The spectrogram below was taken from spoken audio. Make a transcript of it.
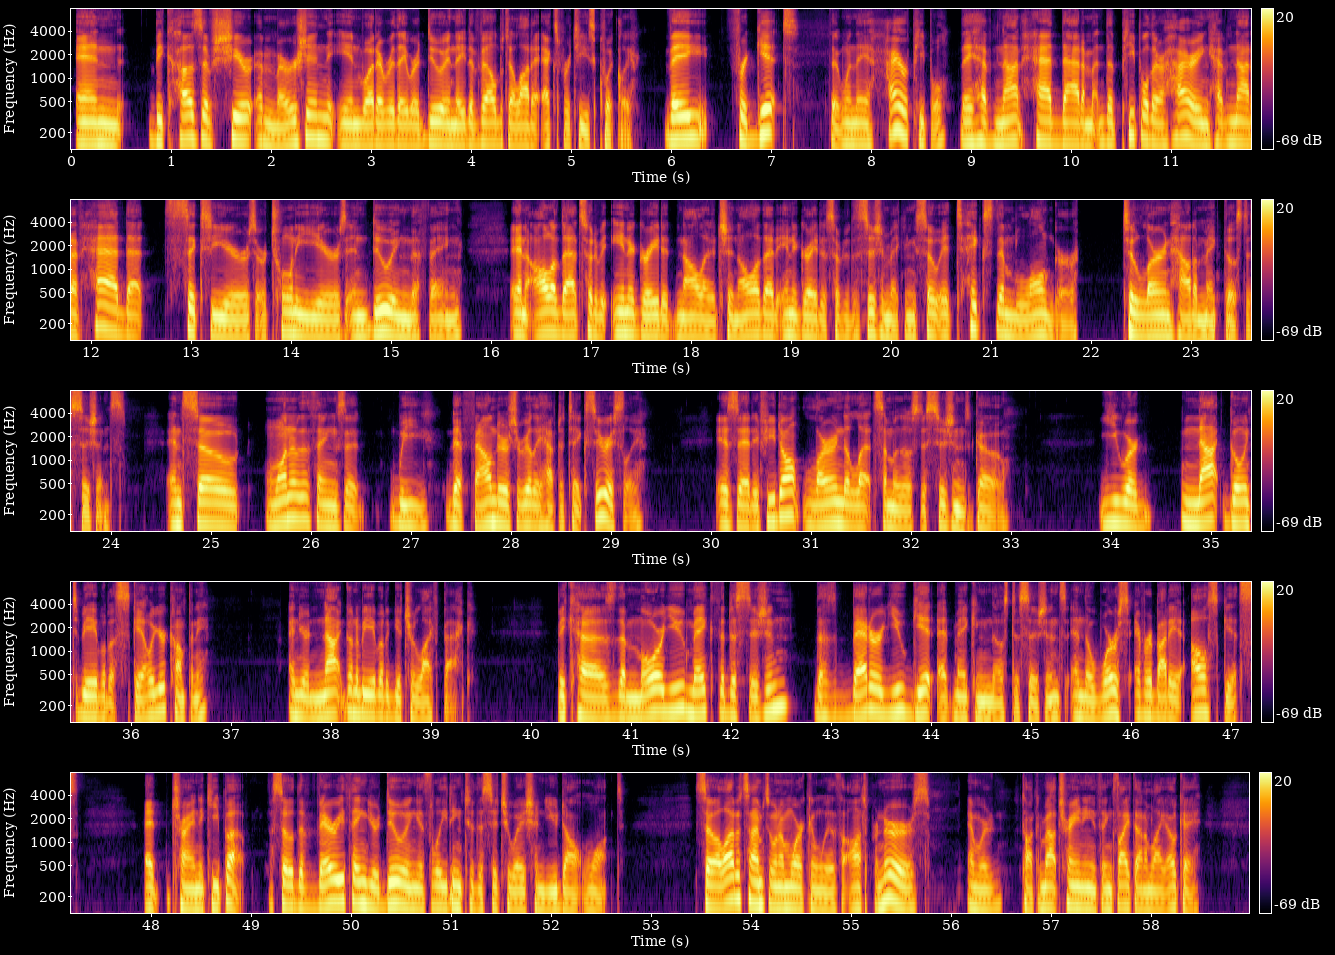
And because of sheer immersion in whatever they were doing, they developed a lot of expertise quickly. They forget that when they hire people, they have not had that amount, the people they're hiring have not have had that six years or 20 years in doing the thing and all of that sort of integrated knowledge and all of that integrated sort of decision making. So it takes them longer to learn how to make those decisions. And so one of the things that we that founders really have to take seriously is that if you don't learn to let some of those decisions go, you are not going to be able to scale your company and you're not going to be able to get your life back. Because the more you make the decision, the better you get at making those decisions and the worse everybody else gets at trying to keep up. So the very thing you're doing is leading to the situation you don't want. So a lot of times when I'm working with entrepreneurs and we're talking about training and things like that, I'm like, okay,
